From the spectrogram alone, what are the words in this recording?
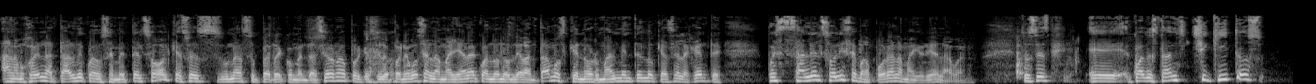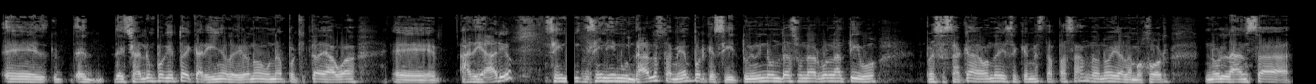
A lo mejor en la tarde cuando se mete el sol, que eso es una súper recomendación, ¿no? Porque si lo ponemos en la mañana cuando nos levantamos, que normalmente es lo que hace la gente, pues sale el sol y se evapora la mayoría del agua, ¿no? Entonces, eh, cuando están chiquitos, eh, echarle un poquito de cariño, le digo, ¿no? Una poquita de agua eh, a diario, sin, sin inundarlos también, porque si tú inundas un árbol nativo, pues se saca de onda y dice, ¿qué me está pasando? ¿no? Y a lo mejor no lanza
